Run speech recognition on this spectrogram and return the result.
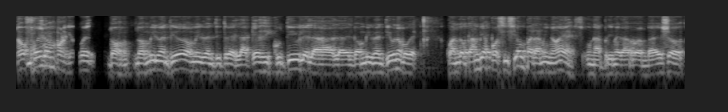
Dos fueron porque fue dos, 2022-2023. La que es discutible, la, la del 2021, porque cuando cambias posición para mí no es una primera ronda. Ellos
